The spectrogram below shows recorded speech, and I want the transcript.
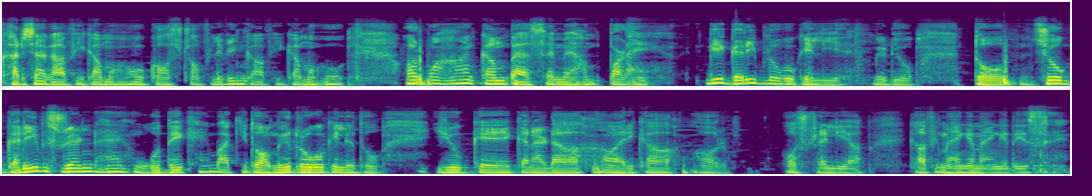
खर्चा काफ़ी कम हो कॉस्ट ऑफ़ लिविंग काफ़ी कम हो और वहाँ कम पैसे में हम पढ़ें। ये गरीब लोगों के लिए वीडियो। तो जो गरीब स्टूडेंट हैं वो देखें, बाकी तो अमीर लोगों के लिए तो यूके कनाडा अमेरिका और ऑस्ट्रेलिया, काफ़ी महँगे महँगे देश हैं।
